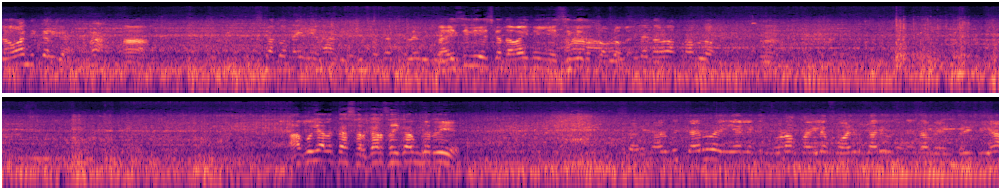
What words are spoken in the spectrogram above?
दवा निकल गया ना। हाँ। इसका तो नहीं है ना भी इसीलिए इसका दवाई नहीं है इसीलिए तो हाँ, प्रॉब्लम है। इसलिए थोड़ा प्रॉब्लम हम्म। आपको क्या लगता है सरकार सही काम कर रही है? सरकार भी कर रही है लेकिन थोड़ा पहले फॉल्ट करी उसने सब एंट्री दिया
